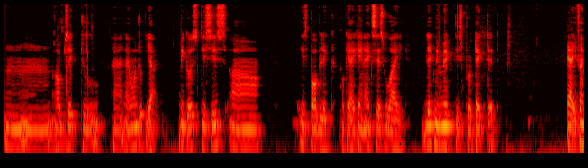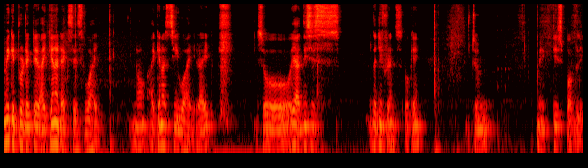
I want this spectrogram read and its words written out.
Um, object 2 and I want to yeah because this is uh, is public. Okay I can access y. Let me make this protected. Yeah if I make it protected I cannot access y. No I cannot see y right? So yeah this is the difference okay? To make this public.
